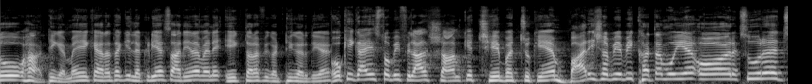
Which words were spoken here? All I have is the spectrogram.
तो हाँ ठीक है, मैं ये कह रहा था कि लकड़ियाँ सारी ना मैंने एक तरफ़ इकट्ठी कर दिया है। ओके गाइस तो अभी फ़िलहाल शाम के छह बज चुके हैं। बारिश अभी अभी खत्म हुई है और सूरज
